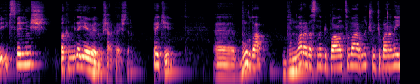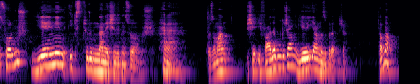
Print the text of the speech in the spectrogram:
Bir x verilmiş. Bakın bir de y verilmiş arkadaşlarım. Peki e, burada bunlar arasında bir bağıntı var mı? Çünkü bana neyi sormuş? y'nin x türünden eşitini sormuş. He. O zaman bir şey ifade bulacağım. y'yi yalnız bırakacağım. Tamam.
